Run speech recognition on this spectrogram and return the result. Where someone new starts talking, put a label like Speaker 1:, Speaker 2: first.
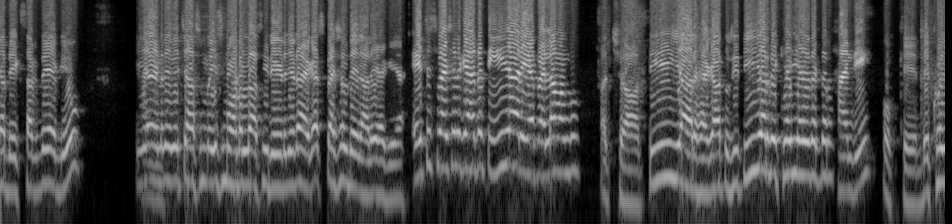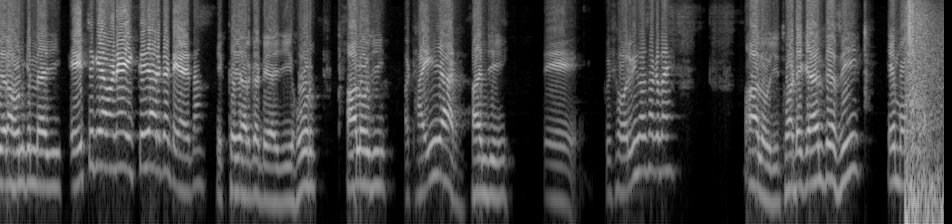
Speaker 1: ਆ ਦੇਖ ਸਕਦੇ ਹੈਗੇ ਹੋ। ਇਹ ਐਂਡ ਦੇ ਵਿੱਚ ਅਸ- ਇਸ ਮਾਡਲ ਦਾ ਅਸੀਂ ਰੇਟ ਜਿਹੜਾ ਹੈਗਾ ਸਪੈਸ਼ਲ ਦੇਣ ਵਾਲੇ ਹੈਗੇ ਆ।
Speaker 2: ਇਹ ਚ ਸਪੈਸ਼ਲ ਗਿਆ ਤਾਂ 30000 ਹੈ ਪਹਿਲਾਂ ਵਾਂਗੂ।
Speaker 1: ਅੱਛਾ 30000 ਹੈਗਾ। ਤੁਸੀਂ 30000 ਦੇਖਿਆ ਜੀ ਹਜੇ ਤੱਕ?
Speaker 2: ਹਾਂਜੀ।
Speaker 1: ਓਕੇ ਦੇਖੋ ਜਰਾ ਹੁਣ ਕਿੰਨਾ ਹੈ ਜੀ।
Speaker 2: ਇਹ ਚ ਕਿਆ ਬਣਿਆ? 1000 ਘਟਿਆ ਇਹ ਤਾਂ।
Speaker 1: 1000 ਘਟਿਆ ਜੀ। ਹੋਰ ਆ ਲਓ ਜੀ।
Speaker 2: 28000
Speaker 1: ਹਾਂਜੀ।
Speaker 2: ਤੇ ਕੁਝ ਹੋਰ ਵੀ ਹੋ ਸਕਦਾ ਹੈ?
Speaker 1: ਆ ਲਓ ਜੀ ਤੁਹਾਡੇ ਕਹਿਣ ਤੇ ਅਸੀਂ ਇਹ ਮਾਡਲ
